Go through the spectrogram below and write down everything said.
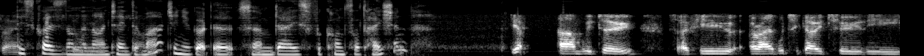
So this closes on the nineteenth of March, and you've got uh, some days for consultation. Yep, um, we do. So if you are able to go to the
